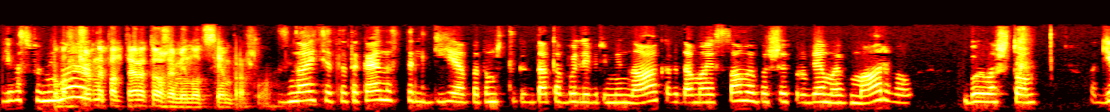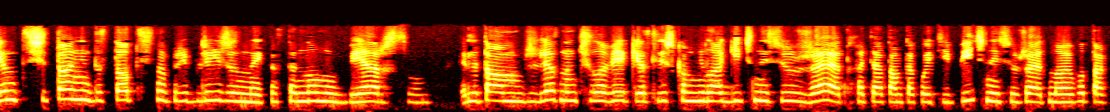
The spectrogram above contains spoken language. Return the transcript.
Я вспоминаю... Ну, Черной Пантеры тоже минут семь прошло. Знаете, это такая ностальгия, потому что когда-то были времена, когда моей самой большой проблемой в Марвел было, что агент щита недостаточно приближенный к остальному версу. Или там в Железном Человеке слишком нелогичный сюжет, хотя там такой типичный сюжет, но его так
